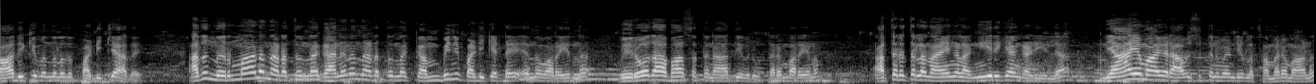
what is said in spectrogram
ബാധിക്കുമെന്നുള്ളത് പഠിക്കാതെ അത് നിർമ്മാണം നടത്തുന്ന ഖനനം നടത്തുന്ന കമ്പനി പഠിക്കട്ടെ എന്ന് പറയുന്ന വിരോധാഭാസത്തിന് ആദ്യം ഒരു ഉത്തരം പറയണം. അത്തരത്തിലുള്ള നയങ്ങൾ അംഗീകരിക്കാൻ കഴിയില്ല. ന്യായമായ ഒരു ആവശ്യത്തിന് വേണ്ടിയുള്ള സമരമാണ്.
